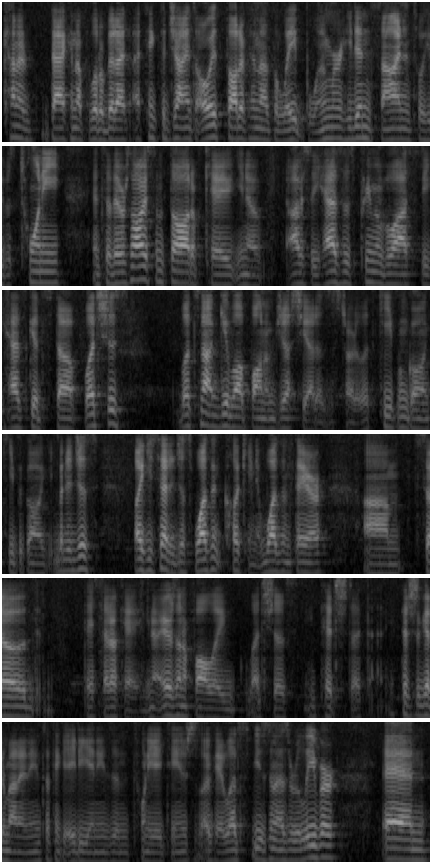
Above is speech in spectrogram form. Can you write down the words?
kind of backing up a little bit, I, I think the Giants always thought of him as a late bloomer. He didn't sign until he was 20, and so there was always some thought of, okay, you know, obviously he has this prima velocity, has good stuff. Let's just let's not give up on him just yet as a starter. Let's keep him going, keep it going. But it just, like you said, it just wasn't clicking. It wasn't there. Um, so th- they said, okay, you know, Arizona Fall League, let's just, he pitched, th- he pitched a good amount of innings, I think 80 innings in 2018. It's just, okay, let's use him as a reliever. And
